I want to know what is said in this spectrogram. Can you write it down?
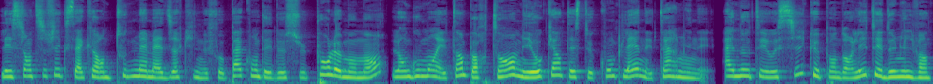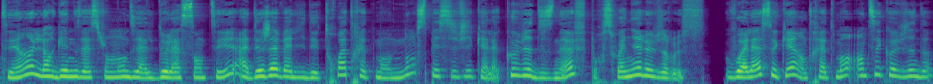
Les scientifiques s'accordent tout de même à dire qu'il ne faut pas compter dessus pour le moment. L'engouement est important, mais aucun test complet n'est terminé. À noter aussi que pendant l'été 2021, l'Organisation mondiale de la santé a déjà validé trois traitements non spécifiques à la Covid-19 pour soigner le virus. Voilà ce qu'est un traitement anti-Covid.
